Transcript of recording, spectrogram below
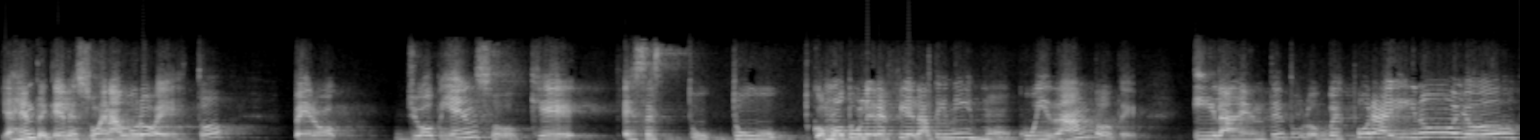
Y hay gente que le suena duro esto, pero yo pienso que ese es tu, tu, cómo tú le eres fiel a ti mismo, cuidándote, Y la gente, tú los ves por ahí, no, yo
